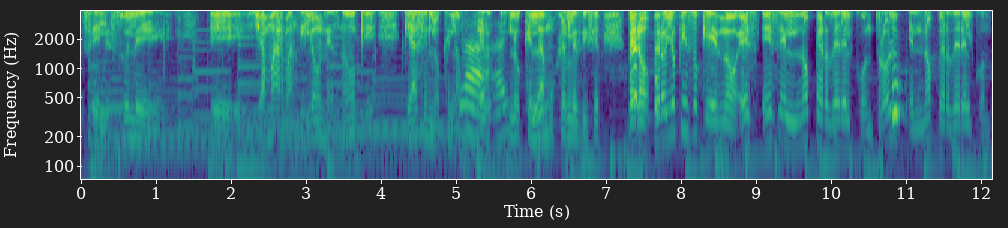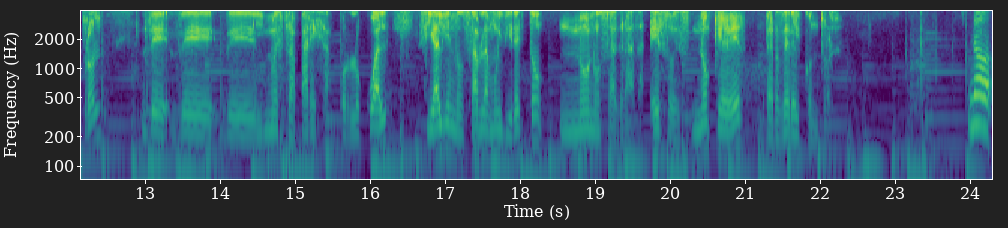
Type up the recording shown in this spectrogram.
se les suele eh, llamar mandilones, ¿no? Que, que, hacen lo que la mujer, lo que la mujer les dice. Pero, pero yo pienso que no, es, es el no perder el control, el no perder el control de, de, de, nuestra pareja, por lo cual si alguien nos habla muy directo, no nos agrada. Eso es, no querer perder el control. No,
